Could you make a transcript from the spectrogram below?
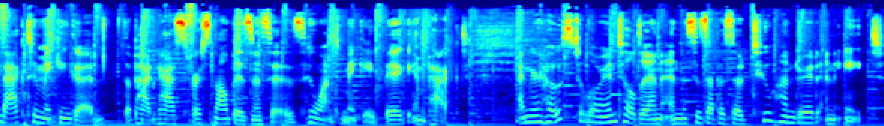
back to Making Good, the podcast for small businesses who want to make a big impact. I'm your host, Lauren Tilden, and this is episode 208.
